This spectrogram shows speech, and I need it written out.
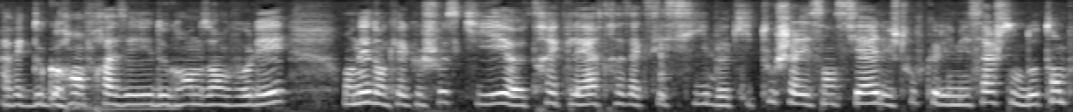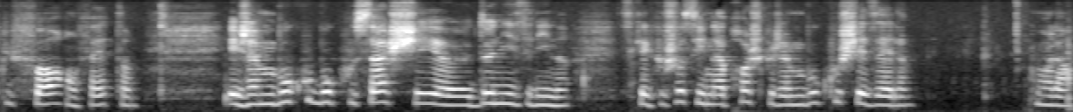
avec de grands phrasés, de grandes envolées. On est dans quelque chose qui est euh, très clair, très accessible, qui touche à l'essentiel. Et je trouve que les messages sont d'autant plus forts en fait. Et j'aime beaucoup beaucoup ça chez Denise Lynn. C'est quelque chose, c'est une approche que j'aime beaucoup chez elle. Voilà.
